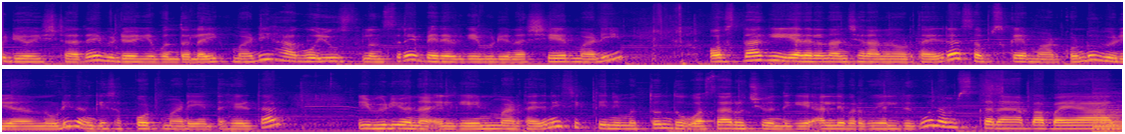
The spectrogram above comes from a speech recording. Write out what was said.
ವಿಡಿಯೋ ಇಷ್ಟ ಆದರೆ ವಿಡಿಯೋಗೆ ಒಂದು ಲೈಕ್ ಮಾಡಿ ಹಾಗೂ ಯೂಸ್ಫುಲ್ ಅನ್ಸರೆ ಬೇರೆಯವರಿಗೆ ವಿಡಿಯೋನ ಶೇರ್ ಮಾಡಿ. ಹೊಸದಾಗಿ ಯಾರೆಲ್ಲ ನನ್ನ ಚಾನಲ್ ನೋಡ್ತಾ ಇದ್ರೆ ಸಬ್ಸ್ಕ್ರೈಬ್ ಮಾಡಿಕೊಂಡು ವಿಡಿಯೋನ ನೋಡಿ, ನನಗೆ ಸಪೋರ್ಟ್ ಮಾಡಿ ಅಂತ ಹೇಳ್ತಾ ಈ ವಿಡಿಯೋನ ಇಲ್ಲಿಗೆ ಎಂಡ್ ಮಾಡ್ತಾ ಇದ್ದೀನಿ. ಸಿಗ್ತೀನಿ ಮತ್ತೊಂದು ಹೊಸ ರುಚಿಯೊಂದಿಗೆ. ಅಲ್ಲಿವರೆಗೂ ಎಲ್ರಿಗೂ ನಮಸ್ಕಾರ. ಬಾಬಾಯಾಲ್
